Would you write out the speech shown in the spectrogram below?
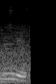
Нет.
